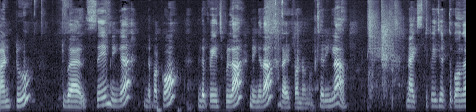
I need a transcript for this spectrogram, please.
one two twelve same நீங்கள் இந்த பக்கம் இந்த பேஜ் ஃபுல்லாக நீங்கள் தான் ரைட் பண்ணணும். சரிங்களா? நெக்ஸ்ட் பேஜ் எடுத்துக்கோங்க.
